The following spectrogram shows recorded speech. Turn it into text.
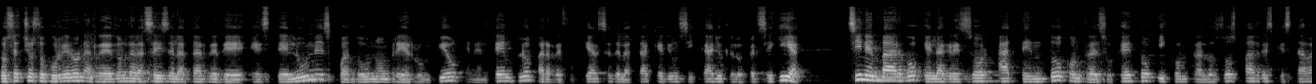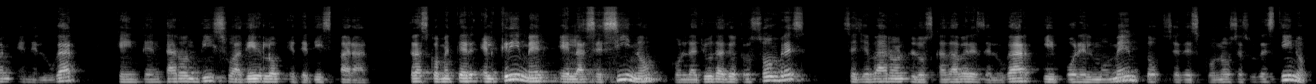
Los hechos ocurrieron alrededor de las seis de la tarde de este lunes, cuando un hombre irrumpió en el templo para refugiarse del ataque de un sicario que lo perseguía. Sin embargo, el agresor atentó contra el sujeto y contra los dos padres que estaban en el lugar, que intentaron disuadirlo de disparar. Tras cometer el crimen, el asesino, con la ayuda de otros hombres, se llevaron los cadáveres del lugar y por el momento se desconoce su destino.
